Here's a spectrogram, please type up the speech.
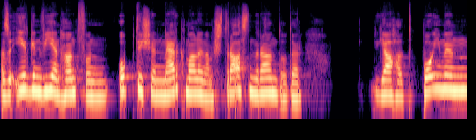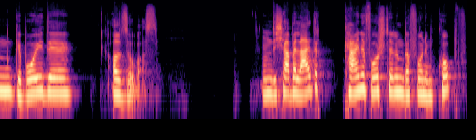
Also irgendwie anhand von optischen Merkmalen am Straßenrand oder ja, halt Bäumen, Gebäude, all sowas. Und ich habe leider keine Vorstellung davon im Kopf,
